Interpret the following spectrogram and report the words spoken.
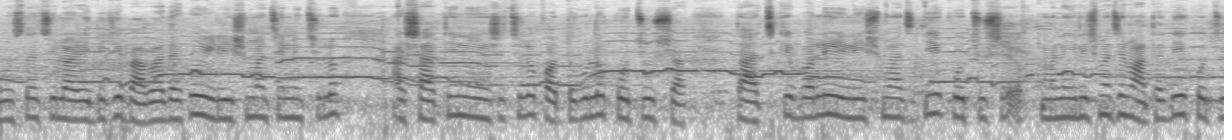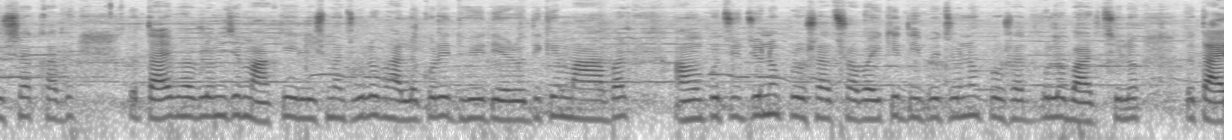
অবস্থা ছিল। আর এদিকে বাবা দেখো ইলিশ মাছ এনেছিলো আর সাথে নিয়ে এসেছিল কতগুলো কচুর শাক। তো আজকে বলে ইলিশ মাছ দিয়ে কচু শাক মানে ইলিশ মাছের মাথা দিয়ে কচুর শাক খাবে। তো তাই ভাবলাম যে মাকে ইলিশ মাছগুলো ভালো করে ধুয়ে দিয়ে আর ওদিকে মা আবার আমপচির জন্য প্রসাদ, সবাইকে দিবের জন্য প্রসাদগুলো বাড়ছিল। তো তাই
